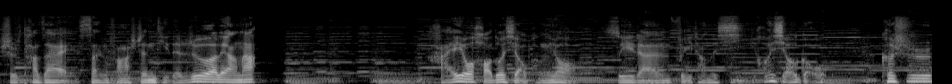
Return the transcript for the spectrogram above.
是它在散发身体的热量呢。还有好多小朋友，虽然非常的喜欢小狗，可是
